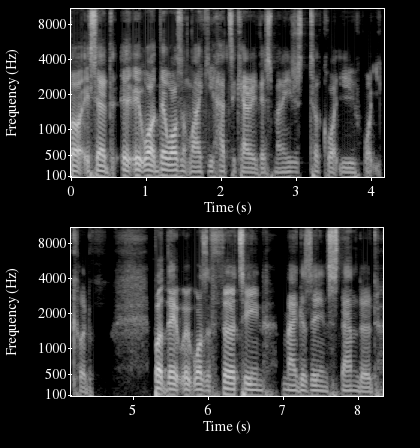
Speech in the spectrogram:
but it said it, it was there wasn't like you had to carry this many. You just took what you what you could. But they, it was a 13 magazine standard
